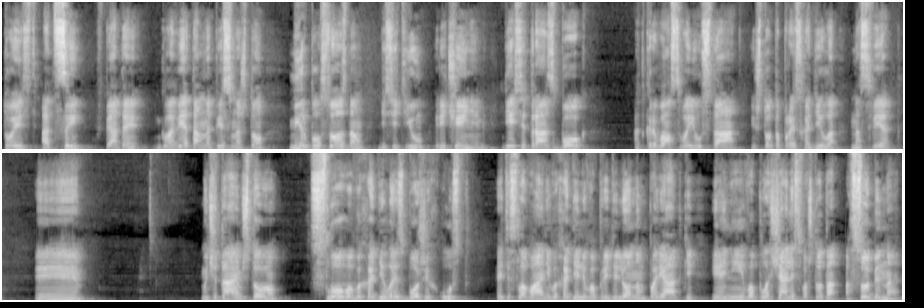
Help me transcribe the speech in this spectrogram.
то есть «Отцы», пятой главе там написано, что мир был создан десятью речениями. Десять раз Бог открывал свои уста, и что-то происходило на свет. И мы читаем, что Слово выходило из Божьих уст. Эти слова, они выходили в определенном порядке, и они воплощались во что-то особенное,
